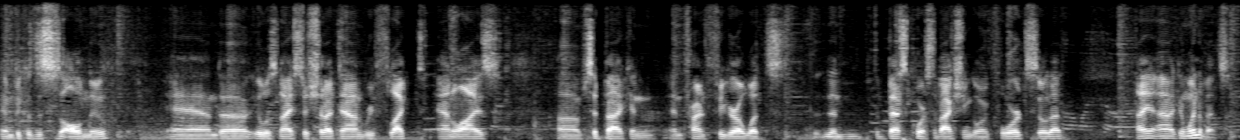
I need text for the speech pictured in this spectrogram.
And because this is all new, and uh, it was nice to shut it down, reflect, analyze, uh, sit back and, and try and figure out what's the, the best course of action going forward so that I, I can win events.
